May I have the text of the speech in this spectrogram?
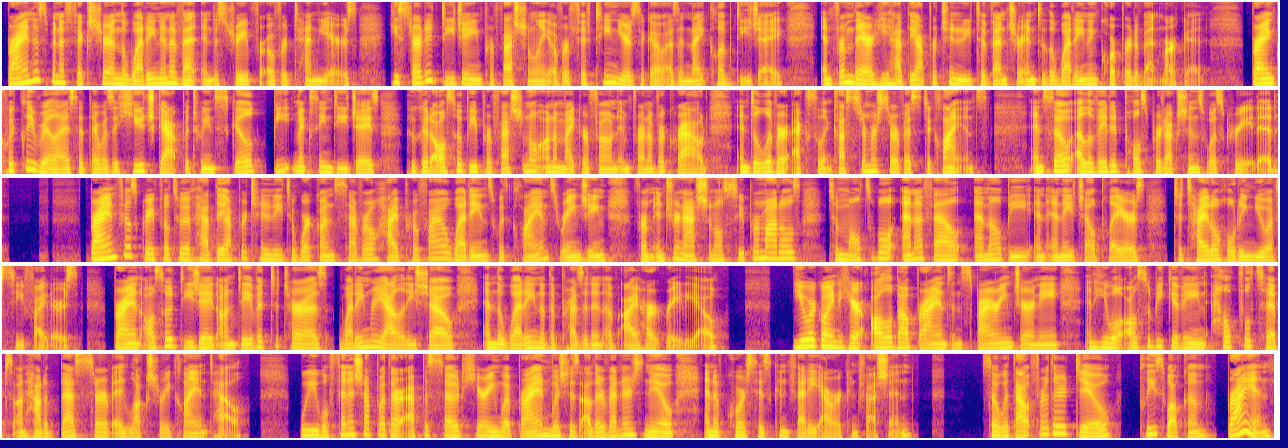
Brian has been a fixture in the wedding and event industry for over 10 years. He started DJing professionally over 15 years ago as a nightclub DJ, and from there, he had the opportunity to venture into the wedding and corporate event market. Brian quickly realized that there was a huge gap between skilled beat mixing DJs who could also be professional on a microphone in front of a crowd and deliver excellent customer service to clients. And so Elevated Pulse Productions was created. Brian feels grateful to have had the opportunity to work on several high profile weddings with clients ranging from international supermodels to multiple NFL, MLB, and NHL players to title holding UFC fighters. Brian also DJ'd on David Tutera's wedding reality show and the wedding of the president of iHeartRadio. You are going to hear all about Brian's inspiring journey, and he will also be giving helpful tips on how to best serve a luxury clientele. We will finish up with our episode hearing what Brian wishes other vendors knew, and of course, his confetti hour confession. So, without further ado, please welcome Brian.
